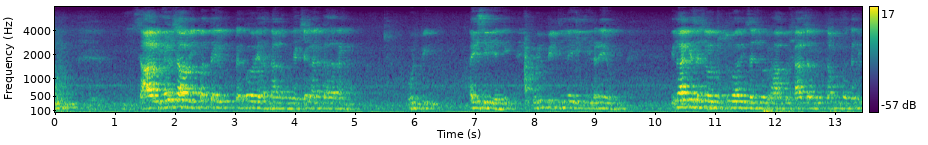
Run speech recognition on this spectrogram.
1000 ವರ್ಷ 2025 ಫೆಬ್ರವರಿ 14 ರಂದು ಹೆಚ್ಚಗನಕಾರರನ್ ಉಡ್ಪಿ ಐಸಿಡಿ ಇಲ್ಲಿ ಉಡ್ಪಿ ಜಿಲ್ಲೆಯ ಈನೇ ಪ್ರದೇಶದ ಸಚಿವ ಮತ್ತು ಸಚಿವರ ಹಾಗೂ ಶಾಸಕ ಉತ್ತಮ ಪದವಿ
